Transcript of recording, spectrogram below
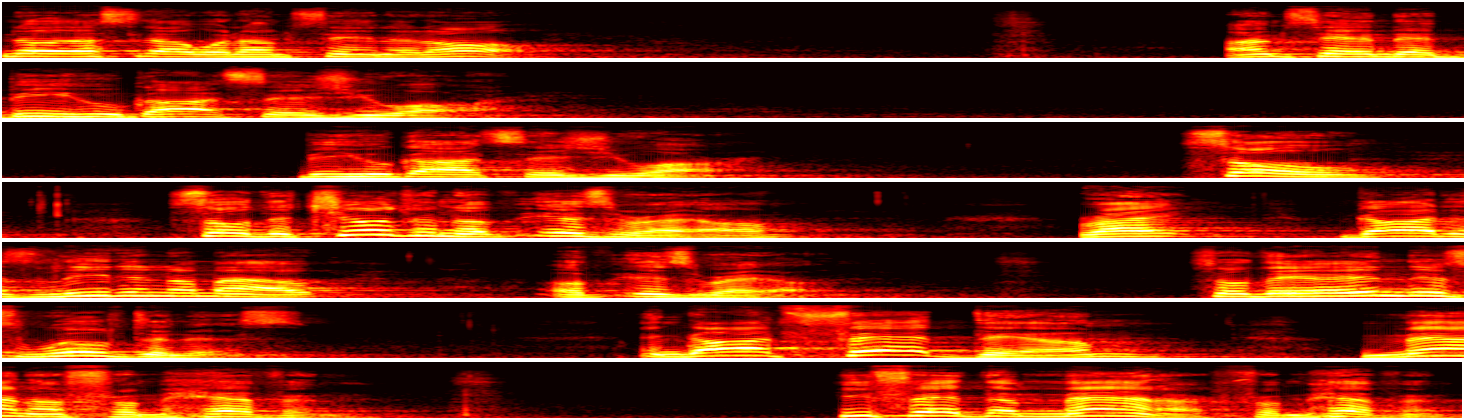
No, that's not what I'm saying at all. I'm saying that be who God says you are. Be who God says you are. So, so the children of Israel, right? God is leading them out of Israel. So they're in this wilderness. And God fed them manna from heaven. He fed them manna from heaven,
